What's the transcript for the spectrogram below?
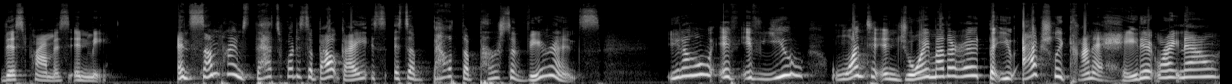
this promise in me." And sometimes that's what it's about, guys. It's about the perseverance. You know, if if you want to enjoy motherhood, but you actually kind of hate it right now,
